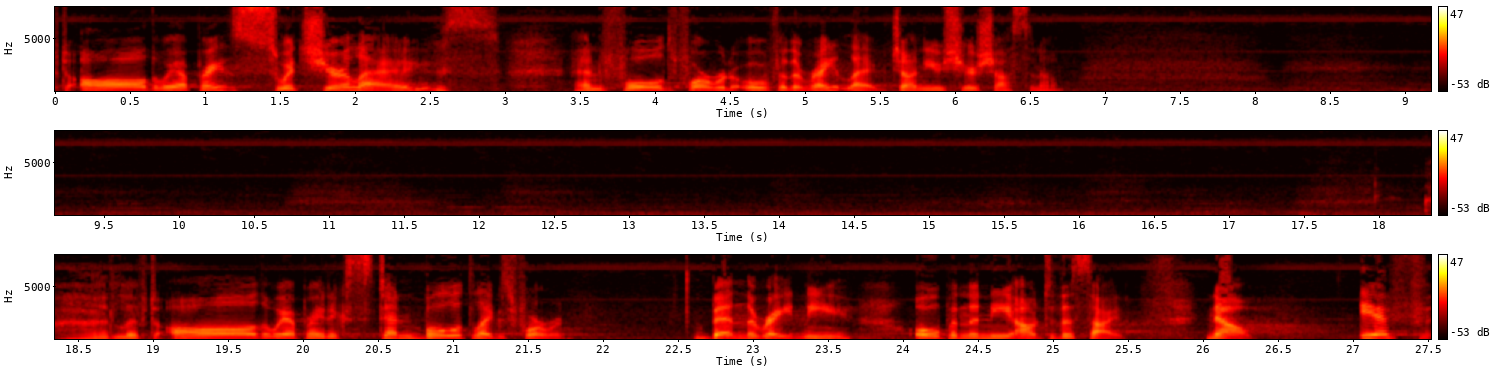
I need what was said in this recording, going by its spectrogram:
Lift all the way upright. Switch your legs and fold forward over the right leg. Janu Shirshasana. Good. Lift all the way upright. Extend both legs forward. Bend the right knee. Open the knee out to the side. Now, if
